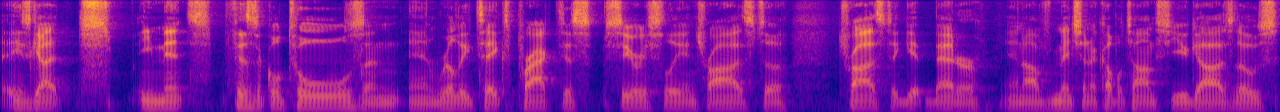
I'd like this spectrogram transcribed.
he's got immense physical tools and and really takes practice seriously and tries to tries to get better. And I've mentioned a couple times to you guys those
